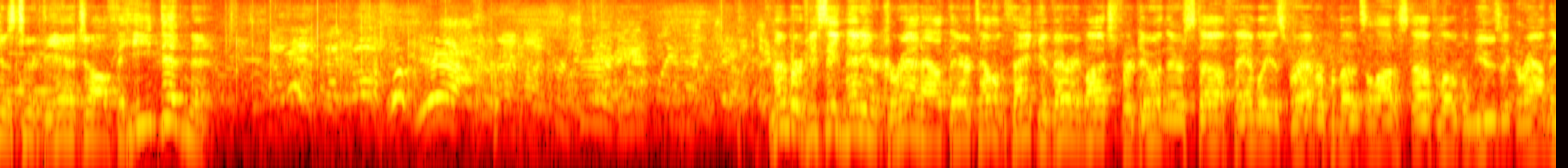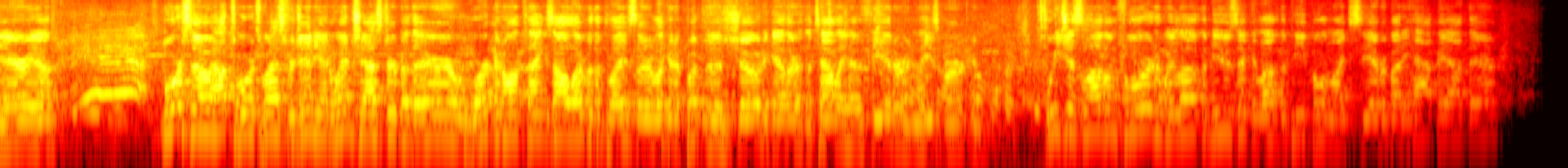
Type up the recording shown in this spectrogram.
just took the edge off the heat, didn't it? Yeah. Remember, if you see Minnie or Corinne out there, tell them thank you very much for doing their stuff. Family is Forever promotes a lot of stuff, local music around the area. More so out towards West Virginia and Winchester, but they're working on things all over the place. They're looking at putting a show together at the Tally Ho Theater in Leesburg. And we just love them for it, and we love the music and love the people and like to see everybody happy out there.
